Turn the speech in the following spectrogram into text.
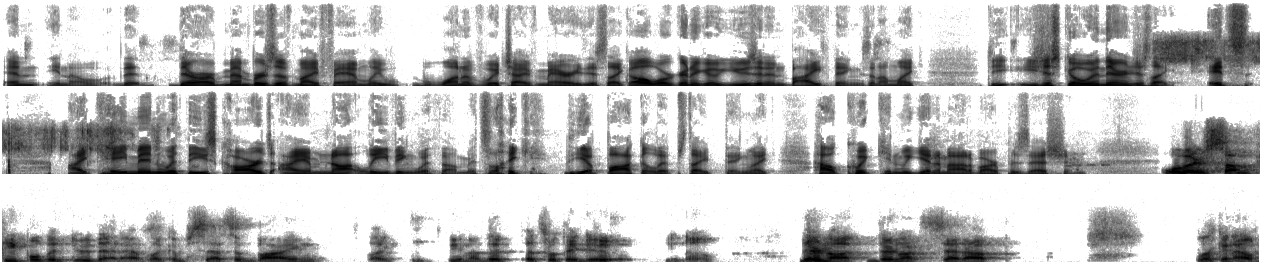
and you know that there are members of my family, one of which I've married. It's like, oh, we're gonna go use it and buy things, and I'm like, you, you just go in there and just like it's. I came in with these cards. I am not leaving with them. It's like the apocalypse type thing. Like, how quick can we get them out of our possession? Well, there's some people that do that, have like obsessive buying, like you know that that's what they do. You know, they're not they're not set up like an out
